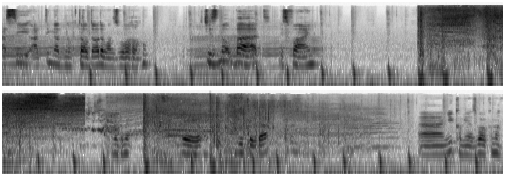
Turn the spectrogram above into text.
I see, I think I knocked out the other ones. as well. Which is not bad. It's fine. Come on, come here. There you go. You take that. And you come here as well. Come on.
